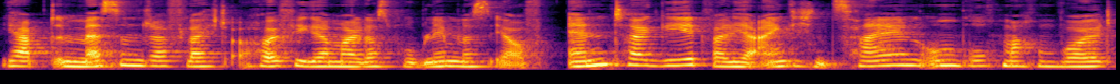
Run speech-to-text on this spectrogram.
Ihr habt im Messenger vielleicht häufiger mal das Problem, dass ihr auf Enter geht, weil ihr eigentlich einen Zeilenumbruch machen wollt.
